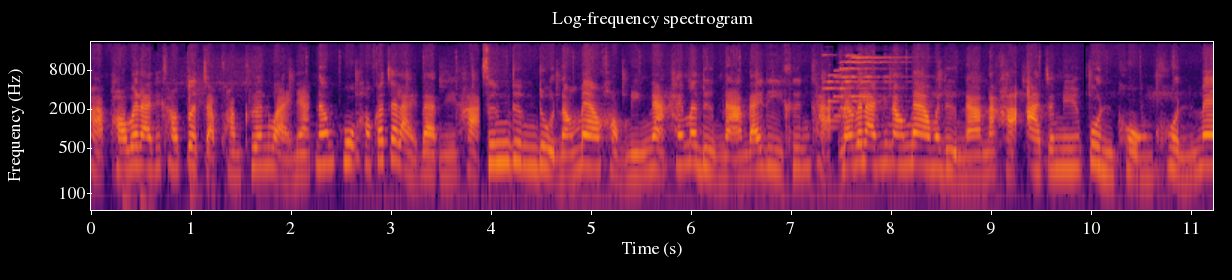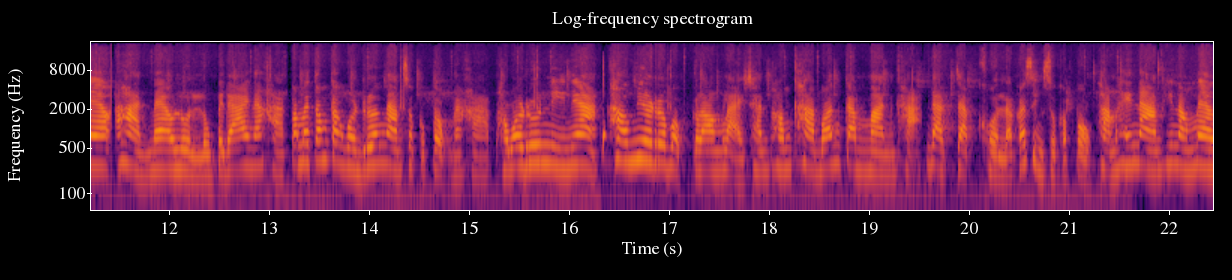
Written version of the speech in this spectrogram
ค่ะ เพราะเวลาที่เขาตรวจจับความเคลื่อนไหวเนี่ยน้ำพุเขาก็จะไหลแบบนี้ค่ะ ซึ่งดึงดูดน้องแมวของมิงเนี่ยให้มาดื่มน้ำได้ดีขึ้นค่ะ แล้วเวลาที่น้องแมวมาดื่มน้ำนะคะ อาจจะมีฝุ่นผงขนแมวอาหารแมวหล่นลงไปได้นะคะ ก็ไม่ต้องกังวลเรื่องน้ำสกปรกนะคะ เพราะว่ารุ่นนี้เนี่ยเขามีระบบกรองหลายชั้นพร้อมคาร์บอนกำมันค่ะ ดักจับขนแล้วก็สิ่งสกปรกทำให้น้ำที่น้องแมว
